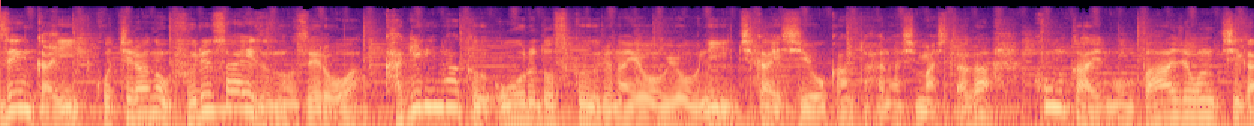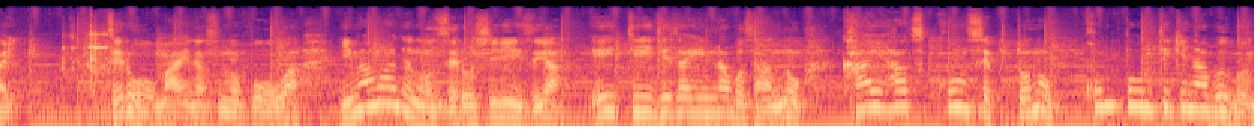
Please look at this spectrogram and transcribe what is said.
前回こちらのフルサイズのゼロは限りなくオールドスクールなヨーヨーに近い使用感と話しましたが今回のバージョン違いゼロマイナスの方は今までのゼロシリーズや AT デザインラボさんの開発コンセプトの根本的な部分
